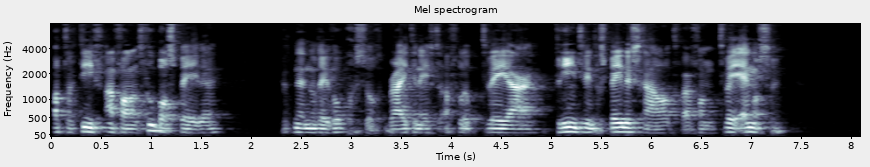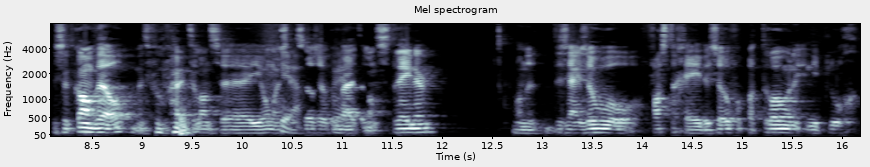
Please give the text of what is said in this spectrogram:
attractief aanvallend voetbal spelen. Ik heb net nog even opgezocht. Brighton heeft de afgelopen twee jaar 23 spelers gehaald, waarvan twee Engelsen. Dus het kan wel met veel buitenlandse jongens en zelfs ook een buitenlandse trainer. Want er zijn zoveel vastigheden, zoveel patronen in die ploeg.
